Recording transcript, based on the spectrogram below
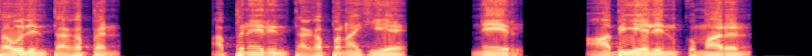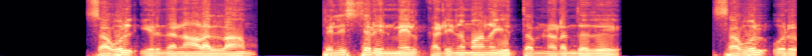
சவுலின் தகப்பன் அப்னேரின் தகப்பனாகிய நேர் ஆபியேலின் குமாரன். சவுல் இருந்த நாளெல்லாம் பெலிஸ்தரின் மேல் கடினமான யுத்தம் நடந்தது. சவுல் ஒரு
